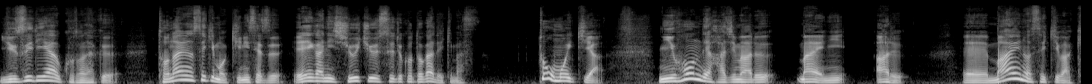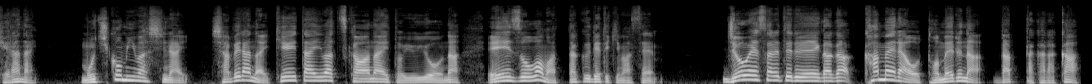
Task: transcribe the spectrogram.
譲り合うことなく、隣の席も気にせず映画に集中することができます。と思いきや、日本で始まる前にある、えー前の席は蹴らない、持ち込みはしない、喋らない、携帯は使わないというような映像は全く出てきません。上映されている映画がカメラを止めるなだったからか、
